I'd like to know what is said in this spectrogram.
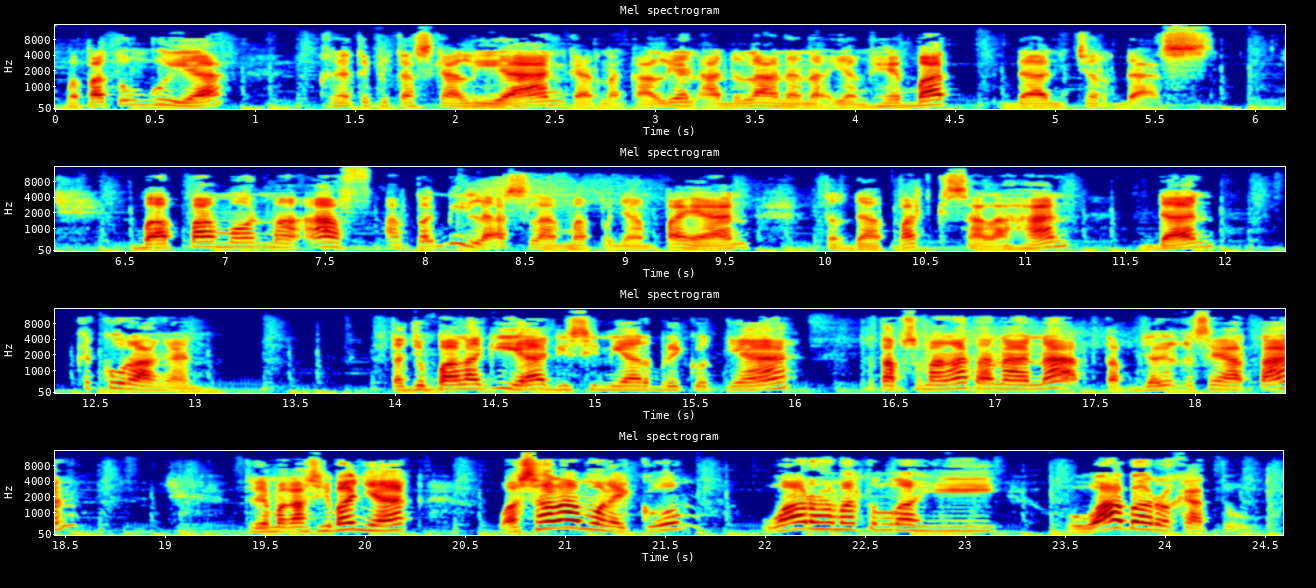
Bapak tunggu ya kreativitas kalian karena kalian adalah anak-anak yang hebat dan cerdas. Bapak mohon maaf apabila selama penyampaian terdapat kesalahan dan kekurangan. Kita jumpa lagi ya di siniar berikutnya. Tetap semangat anak-anak, tetap jaga kesehatan. Terima kasih banyak. Wassalamualaikum warahmatullahi wabarakatuh.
